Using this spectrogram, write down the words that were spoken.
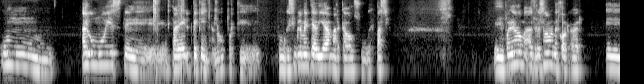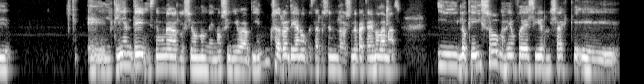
un, algo muy, este, para él pequeño, ¿no? Porque como que simplemente había marcado su espacio eh, poniéndolo, mejor, a ver, eh, el cliente está en una relación donde no se lleva bien, o sea, realmente ya no, esta relación, la relación de pareja ya no da más, y lo que hizo más bien fue decir, sabes que eh,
